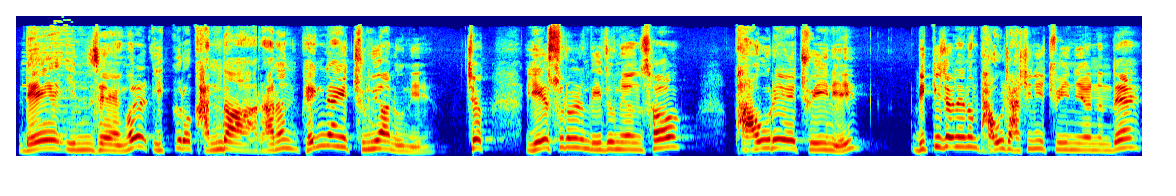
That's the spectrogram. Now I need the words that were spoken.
내 인생을 이끌어 간다라는 굉장히 중요한 의미. 즉 예수를 믿으면서 바울의 주인이 믿기 전에는 바울 자신이 주인이었는데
